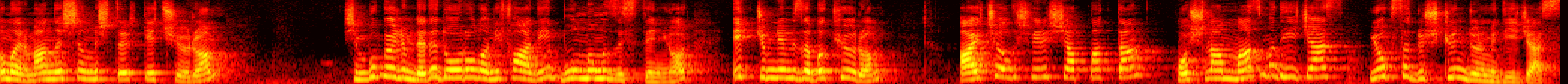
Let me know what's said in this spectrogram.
Umarım anlaşılmıştır. Geçiyorum. Şimdi bu bölümde de doğru olan ifadeyi bulmamız isteniyor. İlk cümlemize bakıyorum. Ayça alışveriş yapmaktan hoşlanmaz mı diyeceğiz yoksa düşkündür mü diyeceğiz.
